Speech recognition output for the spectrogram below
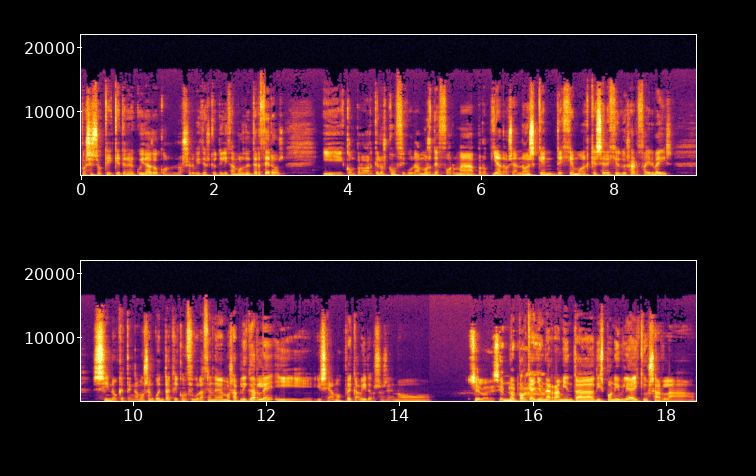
Pues eso, que hay que tener cuidado con los servicios que utilizamos de terceros y comprobar que los configuramos de forma apropiada. O sea, no es que dejemos que se deje de usar Firebase, sino que tengamos en cuenta qué configuración debemos aplicarle y, y seamos precavidos. O sea, no. Sí, lo de siempre. No porque para- haya una herramienta disponible hay que usarla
